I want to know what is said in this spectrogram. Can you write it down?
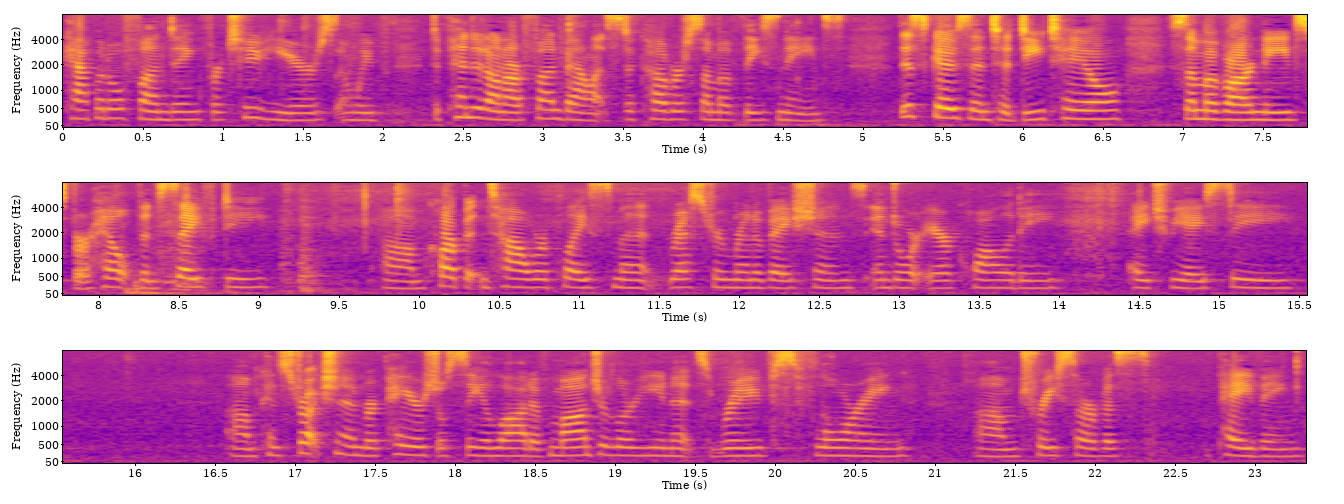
capital funding for two years, and we've depended on our fund balance to cover some of these needs. This goes into detail, some of our needs for health and safety, um, carpet and tile replacement, restroom renovations, indoor air quality, HVAC, um, construction and repairs, you'll see a lot of modular units, roofs, flooring, um, tree service, paving,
